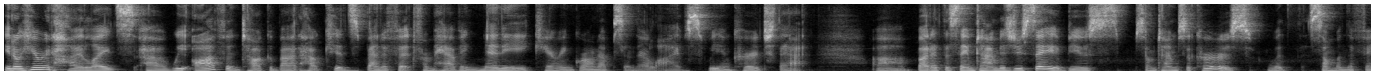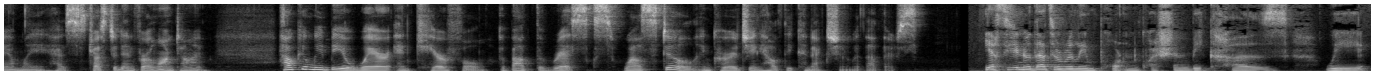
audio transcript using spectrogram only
You know here at highlights uh, we often talk about how kids benefit from having many caring grown-ups in their lives. We encourage that uh, but at the same time, as you say, abuse sometimes occurs with someone the family has trusted in for a long time. How can we be aware and careful about the risks while still encouraging healthy connection with others? Yes, you know, that's a really important question because we,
